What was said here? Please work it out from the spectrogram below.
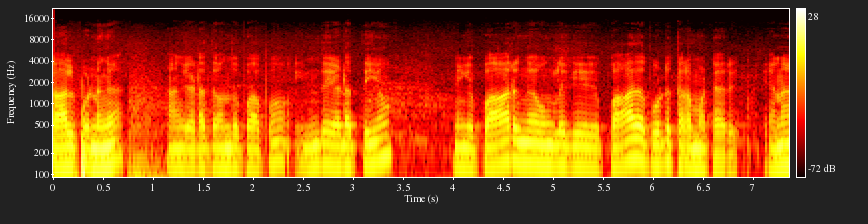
கால் பண்ணுங்கள் நாங்கள் இடத்த வந்து பார்ப்போம். இந்த இடத்தையும் நீங்கள் பாருங்கள் உங்களுக்கு பாதை போட்டு தரமாட்டார். ஏன்னா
